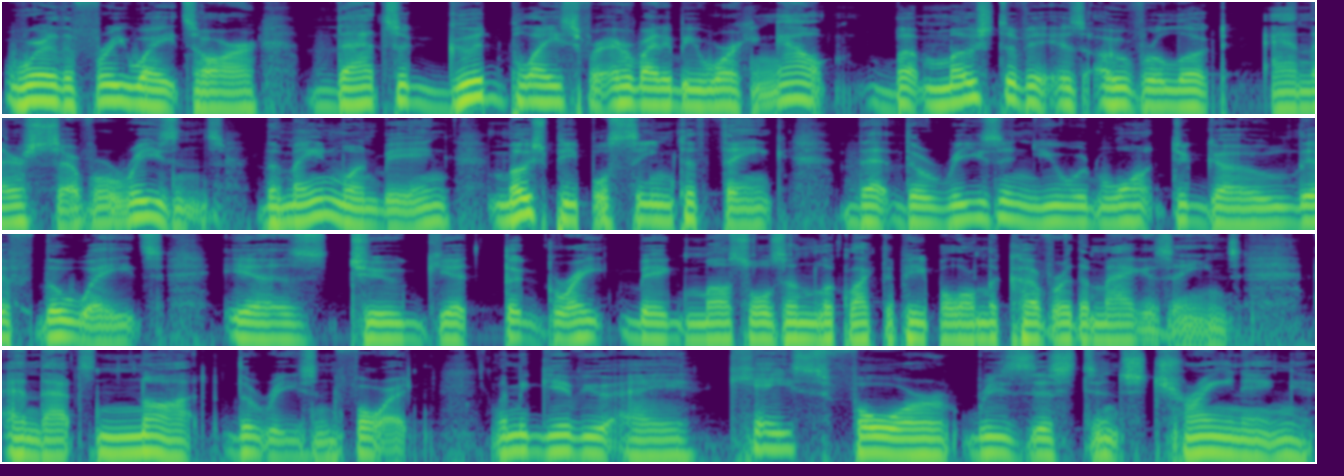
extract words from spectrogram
where the free weights are, that's a good place for everybody to be working out, but most of it is overlooked, and there's several reasons. The main one being most people seem to think that the reason you would want to go lift the weights is to get the great big muscles and look like the people on the cover of the magazines, and that's not the reason for it. Let me give you a case for resistance training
